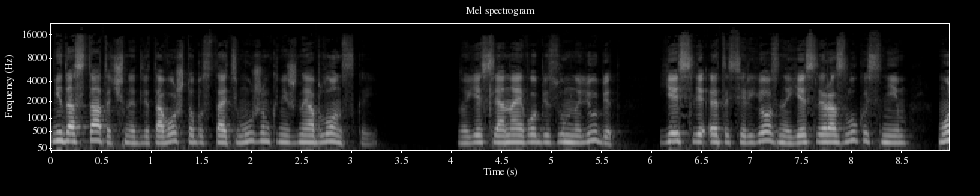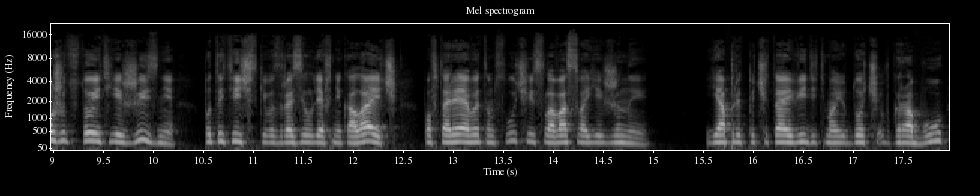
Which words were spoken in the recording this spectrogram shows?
недостаточны для того, чтобы стать мужем княжны Облонской». Но если она его безумно любит, если это серьезно, если разлука с ним может стоить ей жизни, патетически возразил Лев Николаевич, повторяя в этом случае слова своей жены. «Я предпочитаю видеть мою дочь в гробу,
